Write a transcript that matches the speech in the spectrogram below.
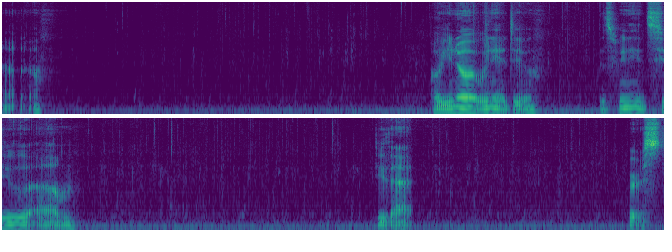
I don't know. Oh, you know what we need to do? Is we need to um, do that first.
